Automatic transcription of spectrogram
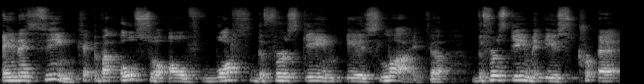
And I think, but also of what the first game is like. The first game is uh,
